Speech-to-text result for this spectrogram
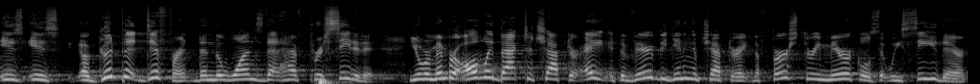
is, is a good bit different than the ones that have preceded it. You'll remember all the way back to chapter 8, at the very beginning of chapter 8, the first three miracles that we see there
